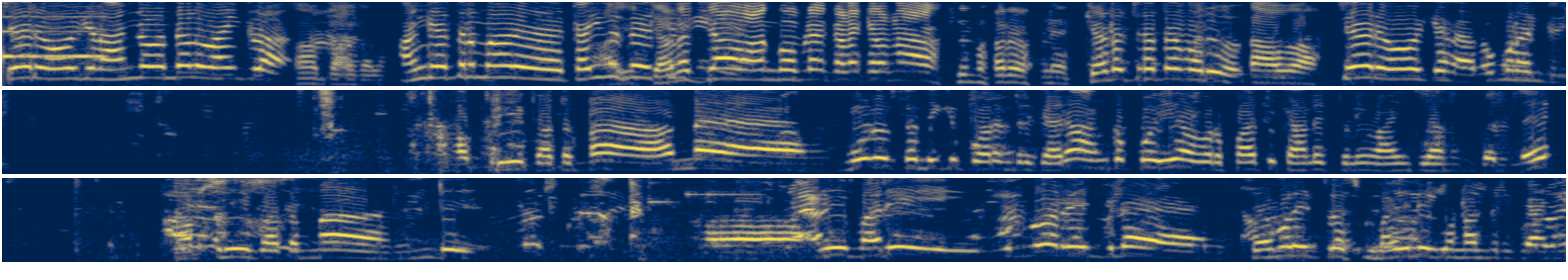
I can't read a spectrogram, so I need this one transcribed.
சரி ஓகே நான் அங்க வந்தாலும் வாங்கிக்கலாம். அங்க எத்தனை மாடு கைவசம் கிடைச்சா வாங்குவோம்னா வருவானே. கிடைச்சா தான் வருவோம் சரி ஓகேண்ணா ரொம்ப நன்றி. அப்படியே பார்த்தோம்னா அண்ணன் மேலூர் சந்தைக்கு போறேன்னு இருக்காரு. அங்க போய் அவரை பார்த்து கான்டாக்ட் பண்ணி வாங்கிக்கலாம் நண்பர்களே. அப்படியே பார்த்தோம்னா ரெண்டு அதே மாதிரி ஒரு ரூபா ரேஞ்சில் செவலை பிளஸ் மயிலை கொண்டாந்துருக்காங்க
